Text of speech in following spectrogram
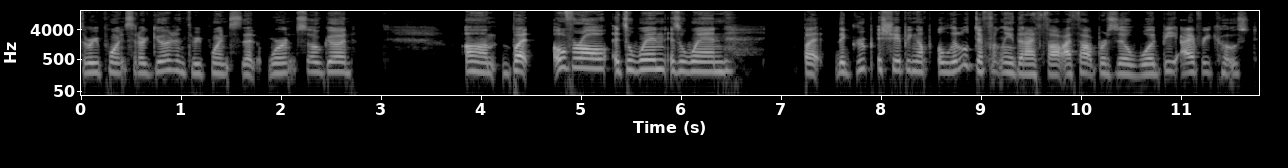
three points that are good and three points that weren't so good. Um, but overall, it's a win, is a win. But the group is shaping up a little differently than I thought. I thought Brazil would be Ivory Coast.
